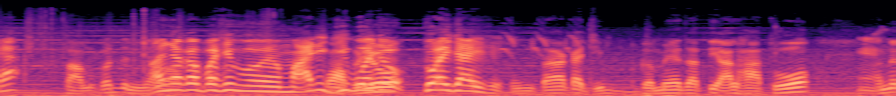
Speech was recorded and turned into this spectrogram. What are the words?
હે ચાલુ કરી દે ને કે પછી મારી જીભ હોય તોય જાય છે. કા જીભ ગમે જાતી હાલ હાથવો અને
